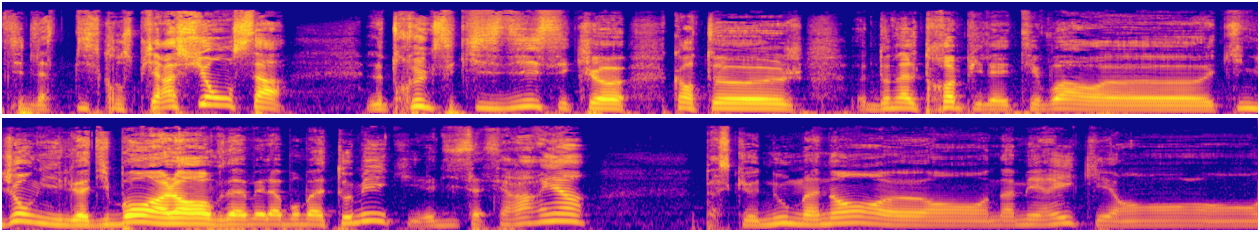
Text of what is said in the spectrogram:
c'est de la petite conspiration ça. Le truc, c'est qu'il se dit, c'est que quand euh, Donald Trump, il a été voir euh, Kim Jong, il lui a dit bon, alors vous avez la bombe atomique. Il a dit ça sert à rien. Parce que nous, maintenant, euh, en Amérique et en,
